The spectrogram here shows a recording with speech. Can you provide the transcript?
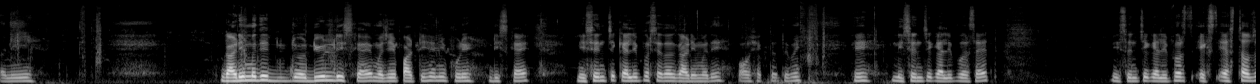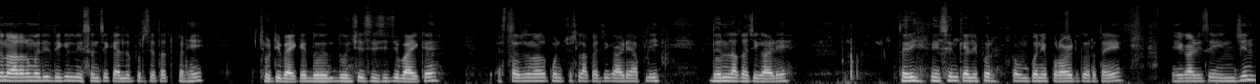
आणि गाडीमध्ये ड्यु ड्युल डिस्क आहे म्हणजे पाठी आणि पुढे डिस्क आहे. निसेनचे कॅलिपर्स येतात गाडीमध्ये पाहू शकता तुम्ही. हे निसेनचे कॅलिपर्स आहेत. निसनचे calipers X S thousand R आरमध्ये देखील निसनचे कॅलिपर्स येतात पण हे छोटी बाईक आहे दोन दोनशे सी सीची बाईक आहे. एस थाउजंड आर पंचवीस लाखाची गाडी आहे आपली दोन लाखाची गाडी आहे. तरी निसन कॅलिपर कंपनी प्रोव्हाइड करत आहे. हे गाडीचं इंजिन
